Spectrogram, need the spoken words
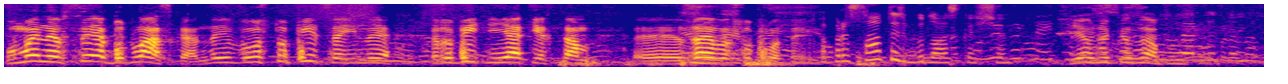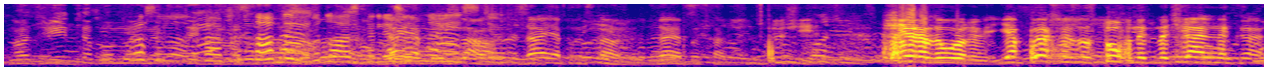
У мене все, будь ласка, не розступіться і не робіть ніяких там е, зайвих супротивів. Представтесь, будь ласка, ще. Я вже казав. Просто а, представтесь, будь ласка, для журналістів. Да, я представлю. Да, я представлю. Ще раз говорю, я перший заступник начальника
